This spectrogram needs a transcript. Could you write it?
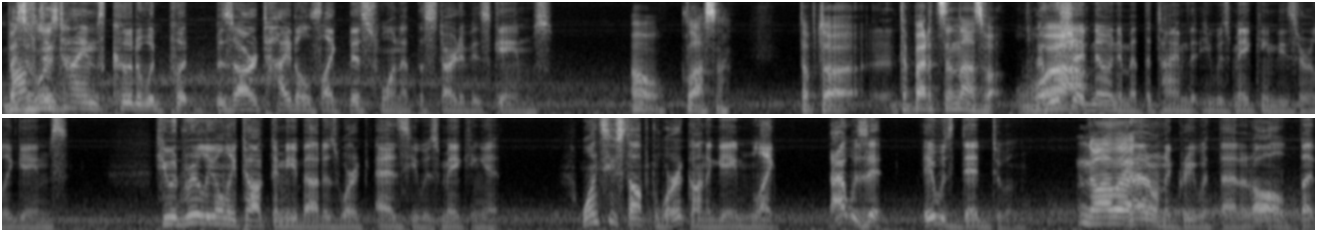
Безглуздо. Oftentimes, Coda would put bizarre titles like this one at the start of his games. Оу, класно. Тобто, тепер це назва. I wish I'd known him at the time that he was making these early games. He would really only talk to me about his work as he was making it. Once he stopped work on a game, like, that was it. It was dead to him. Ну And I don't agree with that at all, but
